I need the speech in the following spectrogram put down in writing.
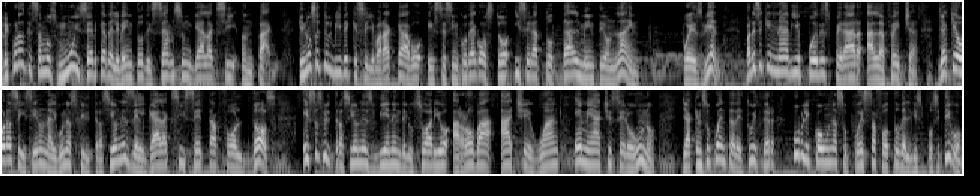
Recuerda que estamos muy cerca del evento de Samsung Galaxy Unpacked, que no se te olvide que se llevará a cabo este 5 de agosto y será totalmente online. Pues bien, parece que nadie puede esperar a la fecha, ya que ahora se hicieron algunas filtraciones del Galaxy Z Fold 2, estas filtraciones vienen del usuario arroba hwangmh01, ya que en su cuenta de Twitter publicó una supuesta foto del dispositivo.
